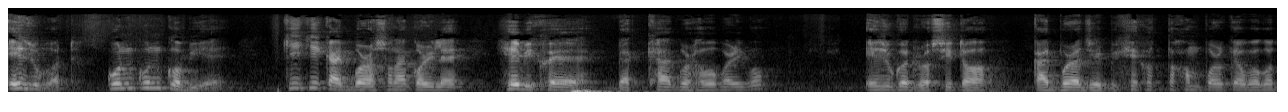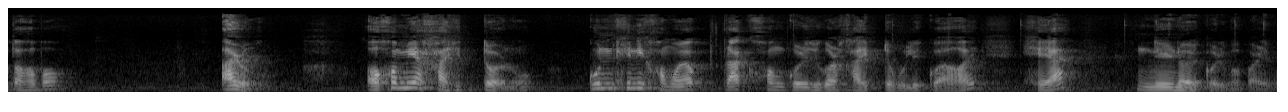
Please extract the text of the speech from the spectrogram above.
এই যুগত কোন কোন কবিয়ে কি কি কাব্য ৰচনা কৰিলে সেই বিষয়ে ব্যাখ্যা আগবঢ়াব পাৰিব? এই যুগত ৰচিত কাব্যৰাজিৰ বিশেষত্ব সম্পৰ্কে অৱগত হ'ব। আৰু অসমীয়া সাহিত্যৰনো কোনখিনি সময়ক প্ৰাক শংকৰী যুগৰ সাহিত্য বুলি কোৱা হয় সেয়া নিৰ্ণয় কৰিব পাৰিব।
